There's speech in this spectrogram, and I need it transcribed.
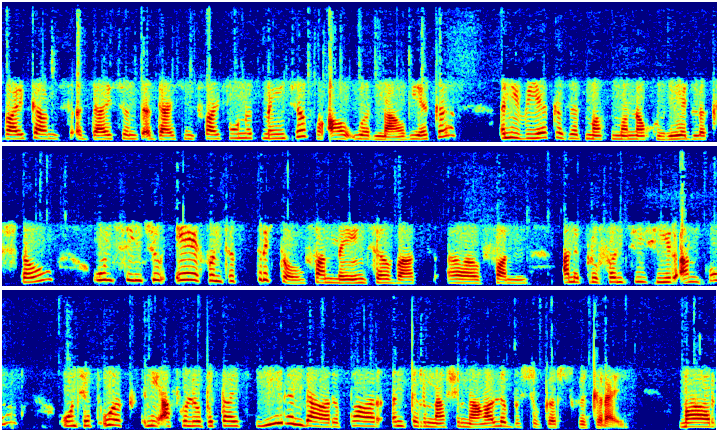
bykans 1000 1500 mense veral oor naweke. In die week is dit maar, maar nog redelik stil. Ons sien so effens 'n trickle van mense wat uh van ander provinsies hier aankom. Ons het ook in die afgelope tyd hier en daar 'n paar internasionale besoekers gekry. Maar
